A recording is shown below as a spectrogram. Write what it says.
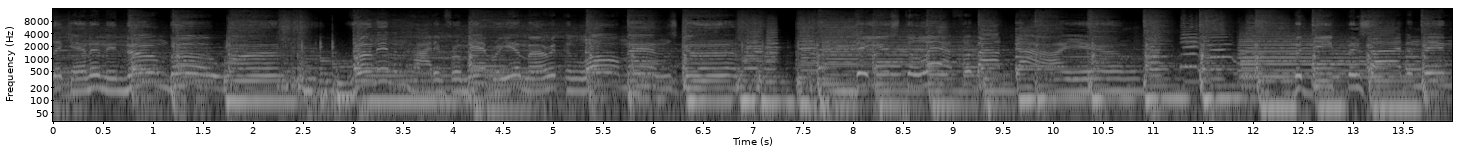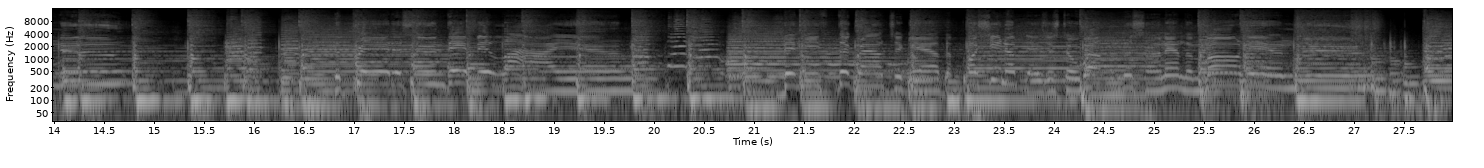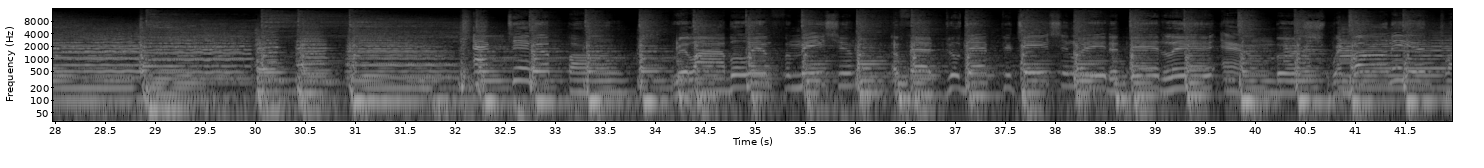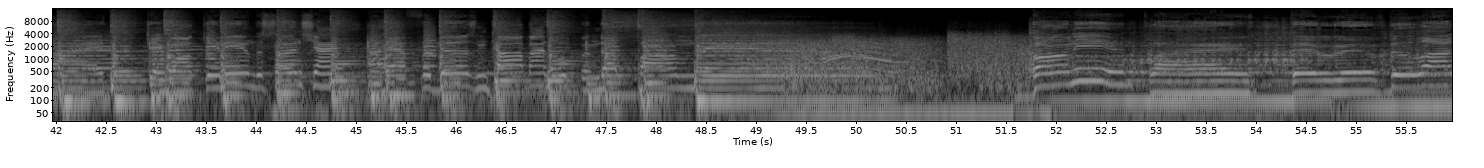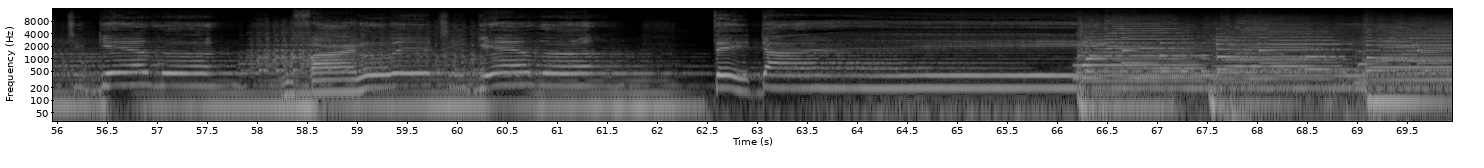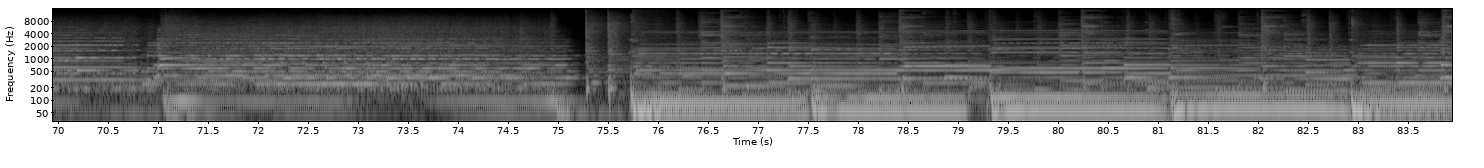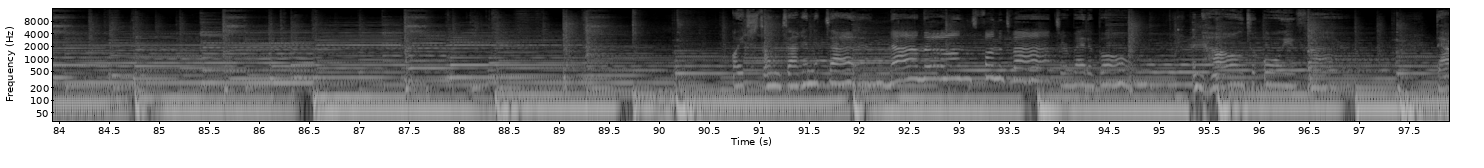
public enemy number one. Running and hiding from every American lawman's gun. They used to laugh about dying. But deep inside them they knew that pretty soon they'd be lying. Beneath the ground together, pushing up there just to welcome the sun and the morning information. A federal deputation laid a deadly ambush when Bonnie and Clyde came walking in the sunshine. A half a dozen carbines opened up on them. Bonnie and Clyde, they lived a lot together, and finally together they died.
